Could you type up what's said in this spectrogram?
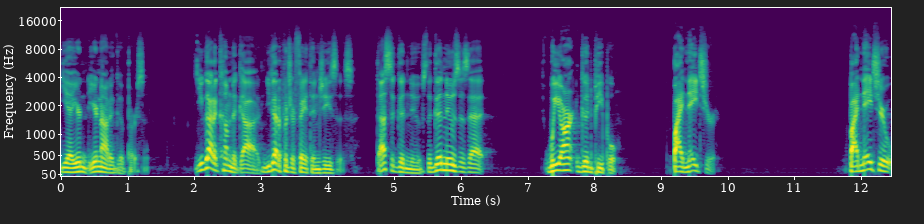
Yeah, you're you're not a good person. You got to come to God. You got to put your faith in Jesus. That's the good news. The good news is that we aren't good people by nature by nature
